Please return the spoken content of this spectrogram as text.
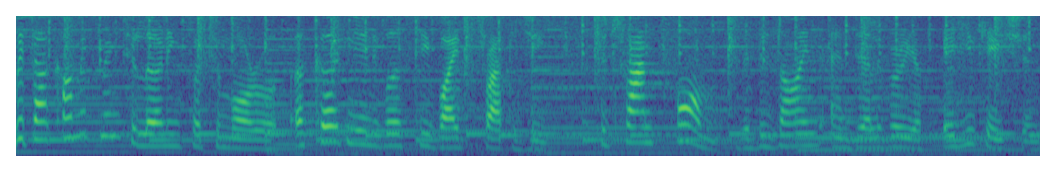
With our commitment to learning for tomorrow, a Curtin University-wide strategy to transform the design and delivery of education,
